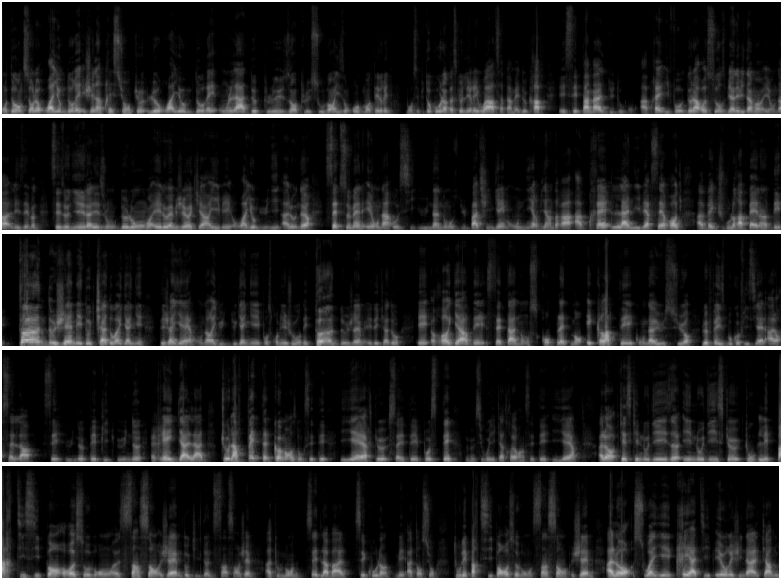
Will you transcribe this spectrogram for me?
On tourne sur le royaume doré. J'ai l'impression que le royaume doré, on l'a de plus en plus souvent. Ils ont augmenté le rythme. Bon, c'est plutôt cool hein, parce que les rewards, ça permet de craft et c'est pas mal du tout. Bon, après, il faut de la ressource, bien évidemment. Et on a les events saisonniers, la Légion de l'Ombre et le MGE qui arrive et Royaume-Uni à l'honneur cette semaine. Et on a aussi une annonce du patch in-game. On y reviendra après l'anniversaire rock avec, je vous le rappelle, hein, des tonnes de gemmes et de cadeaux à gagner. Déjà hier, on aurait dû gagner pour ce premier jour des tonnes de gemmes et des cadeaux. Et regardez cette annonce complètement éclatée qu'on a eue sur le Facebook officiel. Alors celle-là, c'est une pépite, une régalade. Que la fête commence, donc c'était hier que ça a été posté, même si vous voyez 4 heures, hein, c'était hier. Alors, qu'est-ce qu'ils nous disent? Ils nous disent que tous les participants recevront 500 euh, gemmes, donc ils donnent 500 gemmes à tout le monde. C'est de la balle, c'est cool, hein mais attention, tous les participants recevront 500 gemmes. Alors soyez créatifs et original car nous,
